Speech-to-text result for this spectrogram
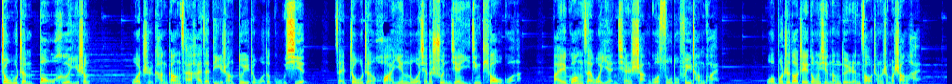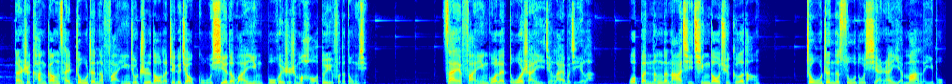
周震暴喝一声，我只看刚才还在地上对着我的骨蝎，在周震话音落下的瞬间已经跳过了，白光在我眼前闪过，速度非常快。我不知道这东西能对人造成什么伤害。但是看刚才周震的反应，就知道了这个叫古蝎的玩意不会是什么好对付的东西。再反应过来躲闪已经来不及了，我本能的拿起青刀去格挡。周震的速度显然也慢了一步，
